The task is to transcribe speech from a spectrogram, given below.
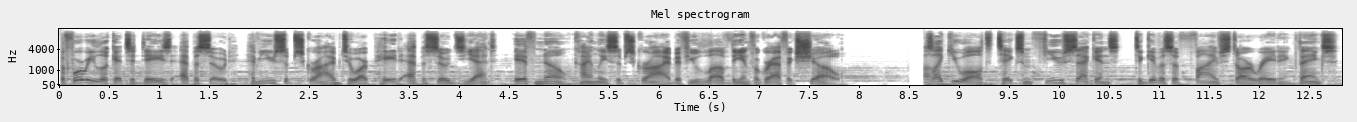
Before we look at today's episode, have you subscribed to our paid episodes yet? If no, kindly subscribe if you love the infographics show. I'd like you all to take some few seconds to give us a 5-star rating. Thanks.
